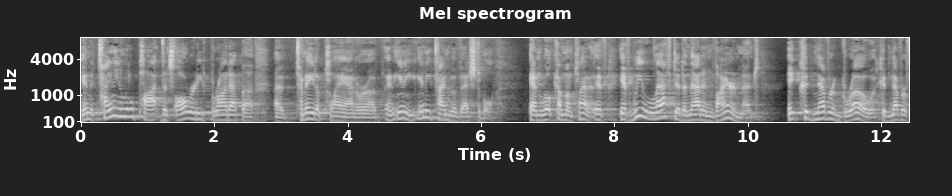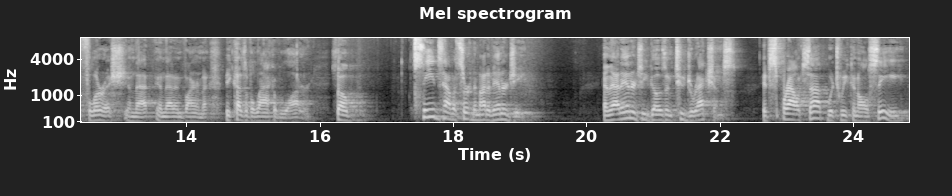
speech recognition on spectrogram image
in a tiny little pot that's already brought up a, a tomato plant or a, any, any kind of a vegetable, and we'll come and plant it. If, if we left it in that environment, it could never grow, it could never flourish in that, in that environment because of a lack of water. So, seeds have a certain amount of energy, and that energy goes in two directions. It sprouts up, which we can all see,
